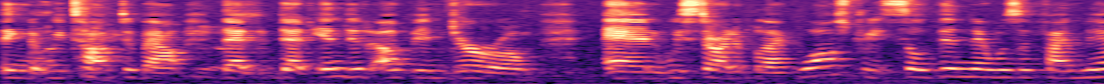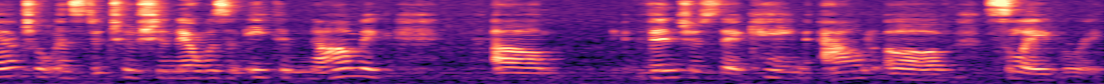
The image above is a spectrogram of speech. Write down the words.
thing that we talked about yes. that, that ended up in Durham and we started Black Wall Street. So then there was a financial institution, there was an economic um, ventures that came out of slavery.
